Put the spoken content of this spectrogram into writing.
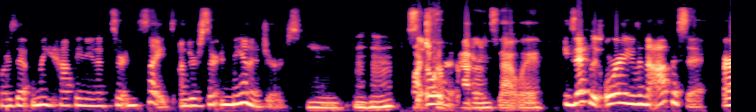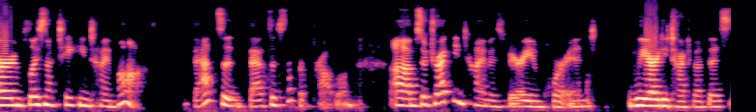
or is that only happening at certain sites under certain managers? Mm-hmm. Watch so, for patterns that way. Exactly. Or even the opposite. Are employees not taking time off? That's a that's a separate problem. Um, so tracking time is very important. We already talked about this.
